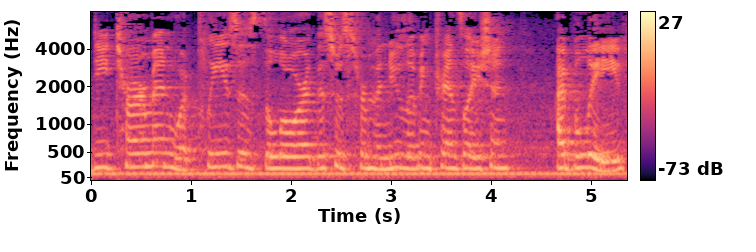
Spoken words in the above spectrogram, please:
determine what pleases the Lord. This was from the New Living Translation, I believe.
